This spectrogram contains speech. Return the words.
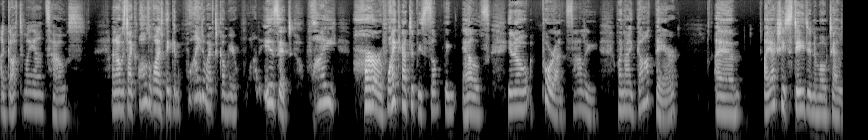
I got to my aunt's house and I was like all the while thinking, why do I have to come here? What is it? Why her? Why can't it be something else? You know, poor Aunt Sally. When I got there, um, I actually stayed in a motel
